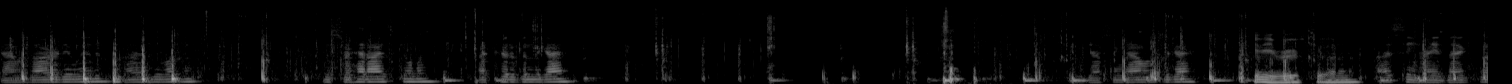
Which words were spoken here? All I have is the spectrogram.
guy was already looted. Uh, he wasn't. Mr. Head Eyes killed him. That could have been the guy. I'm guessing that was the guy. Could be a roof too, I don't know. I've seen raid bags though.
